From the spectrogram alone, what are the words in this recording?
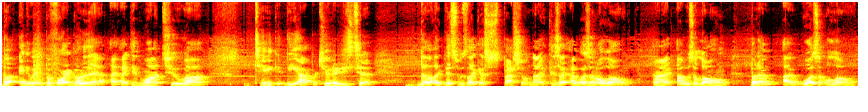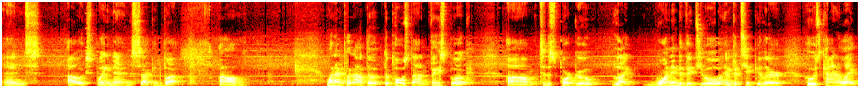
But anyway, before I go to that, I, I did want to uh, take the opportunity to, the, like this was like a special night because I, I wasn't alone. All right, I was alone, but I, I wasn't alone, and I'll explain that in a second. But um, when I put out the, the post on Facebook um, to the support group, like one individual in particular who's kind of like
